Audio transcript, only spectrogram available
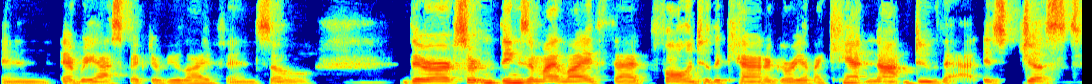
in every aspect of your life. And so there are certain things in my life that fall into the category of I can't not do that. It's just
